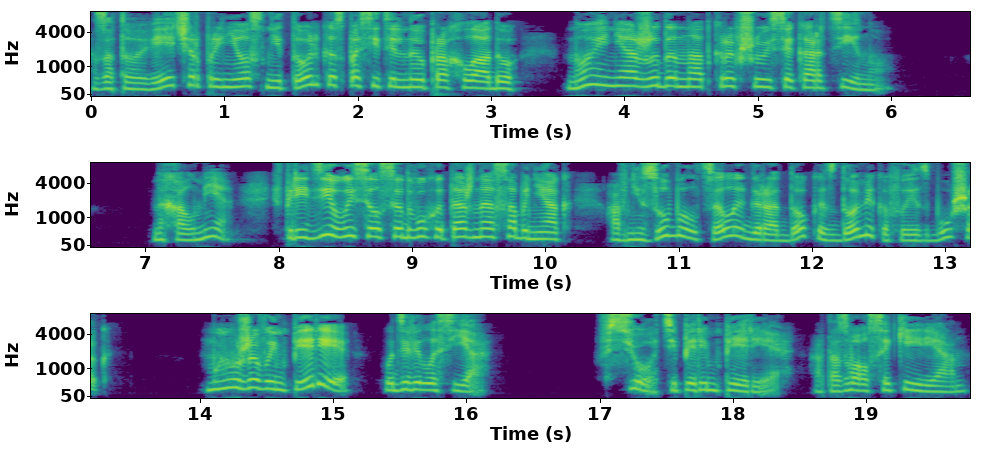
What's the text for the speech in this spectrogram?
Зато вечер принес не только спасительную прохладу, но и неожиданно открывшуюся картину. На холме впереди высился двухэтажный особняк, а внизу был целый городок из домиков и избушек. «Мы уже в империи?» — удивилась я. «Все, теперь империя», — отозвался Кириан.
